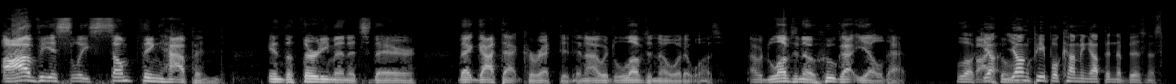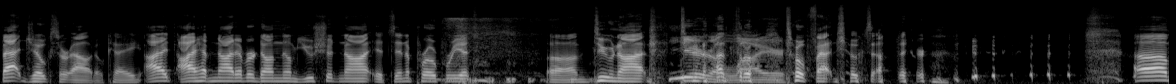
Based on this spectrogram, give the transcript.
obviously something happened in the 30 minutes there that got that corrected, and I would love to know what it was. I would love to know who got yelled at. Look, whom? young people coming up in the business, fat jokes are out. Okay, I I have not ever done them. You should not. It's inappropriate. um, do not. do You're a not throw- liar. Throw, fat jokes out there. uh,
